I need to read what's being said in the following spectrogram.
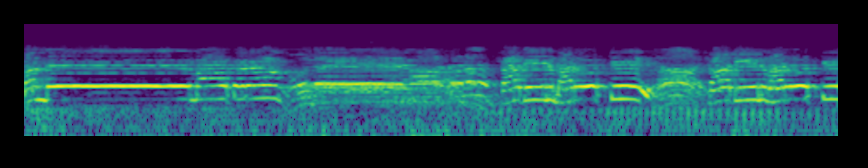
বন্দে মাতরম। স্বাধীন ভারত কি? স্বাধীন ভারত কি?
